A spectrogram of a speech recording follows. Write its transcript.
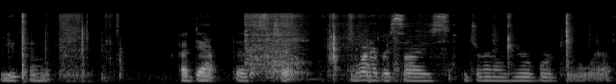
you can adapt this to whatever size journal you're working with.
